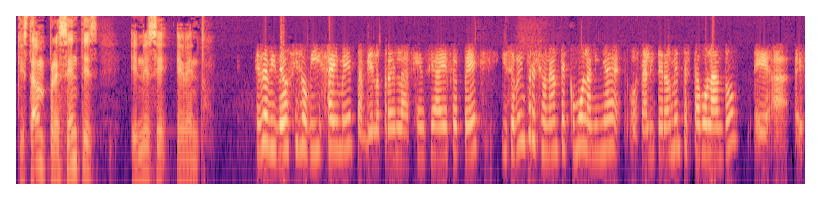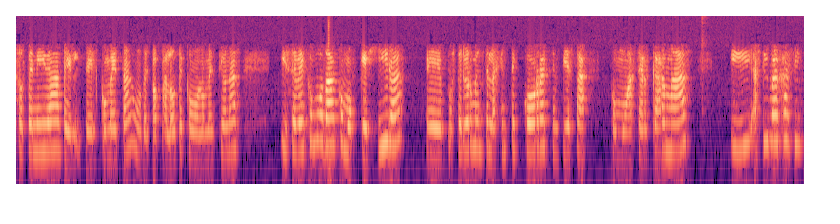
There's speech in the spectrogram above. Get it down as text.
que estaban presentes en ese evento. Ese video sí lo vi, Jaime, también lo trae la agencia AFP y se ve impresionante cómo la niña, o sea, literalmente está volando, eh, sostenida del, cometa o del papalote, como lo mencionas, y se ve cómo da como que gira, eh, posteriormente la gente corre, se empieza como a acercar más y así baja así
